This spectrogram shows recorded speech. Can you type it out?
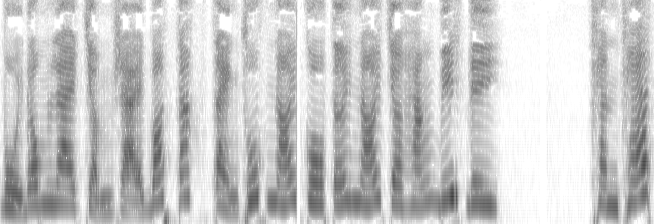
Bùi Đông Lai chậm rãi bóp tắt tàn thuốc nói cô tới nói cho hắn biết đi. Khanh khát.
